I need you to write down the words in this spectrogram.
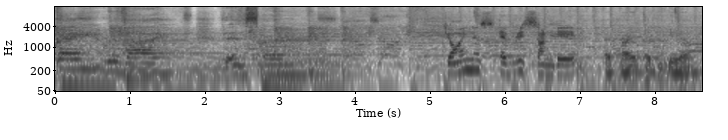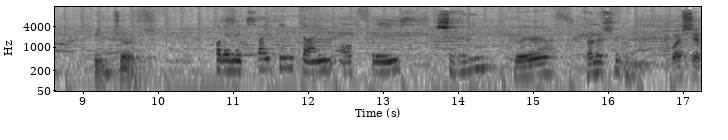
pray, revive this earth. Join us every Sunday at 9:30 a.m. in church. For an exciting time of praise, Sharing, Prayer, Fellowship, worship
